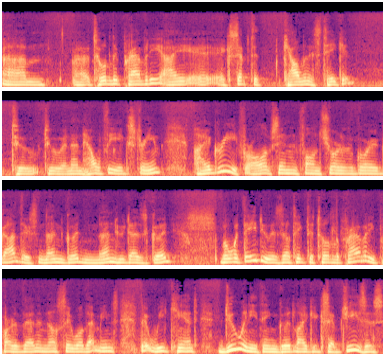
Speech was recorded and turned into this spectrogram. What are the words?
Um, uh, total depravity, I uh, accept that Calvinists take it to, to an unhealthy extreme. I agree. For all have sinned and fallen short of the glory of God. There's none good and none who does good. But what they do is they'll take the total depravity part of that and they'll say, well, that means that we can't do anything good like accept Jesus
